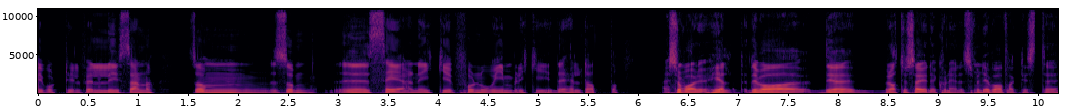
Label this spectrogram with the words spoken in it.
i vårt tilfelle, Lyseren, da, som, som eh, seerne ikke får noe innblikk i det hele tatt. da. Så var det ju. Helt, det, var, det är bra att du säger det Cornelis, för Mm. det var faktiskt, eh,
